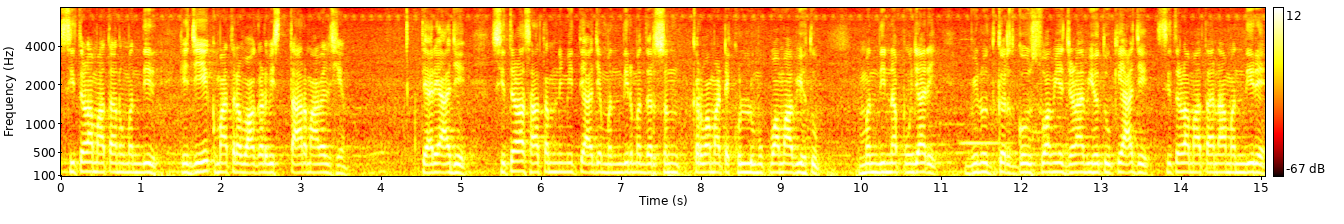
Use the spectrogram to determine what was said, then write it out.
શીતળા માતાનું મંદિર કે જે એકમાત્ર વાગડ વિસ્તારમાં આવેલ છે. ત્યારે આજે શીતળા સાતમ નિમિત્તે આજે મંદિરમાં દર્શન કરવા માટે ખુલ્લું મૂકવામાં આવ્યું હતું. મંદિરના પૂજારી વિનોદ ગોસ્વામીએ જણાવ્યું હતું કે આજે શીતળા માતાના મંદિરે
